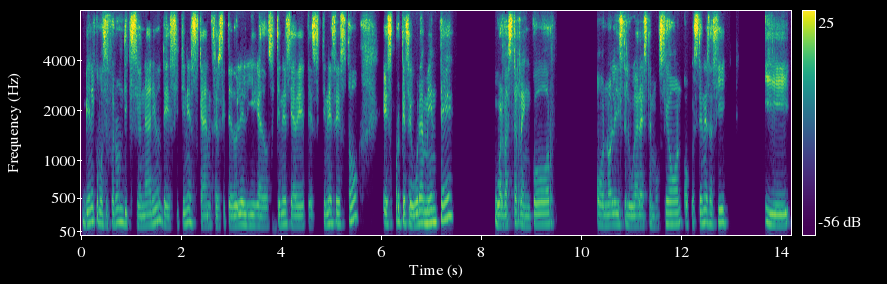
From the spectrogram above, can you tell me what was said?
viene como si fuera un diccionario de si tienes cáncer, si te duele el hígado, si tienes diabetes, si tienes esto, es porque seguramente guardaste rencor o no le diste lugar a esta emoción o cuestiones así. Y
